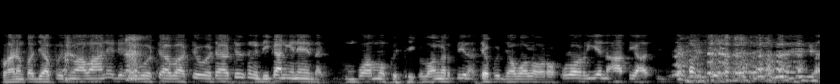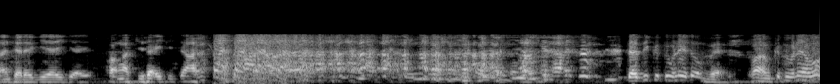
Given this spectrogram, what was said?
barang kau jawab nyawane dek wadah wadah wadah wadah sing ngendikan ngene enten umpama Gusti kula ngerti nek jawab nyawa loro kula riyen hati-hati Nah, jare kiai kiai, kok ngaji saiki cah. Jadi ketune itu be. Paham ketune apa?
